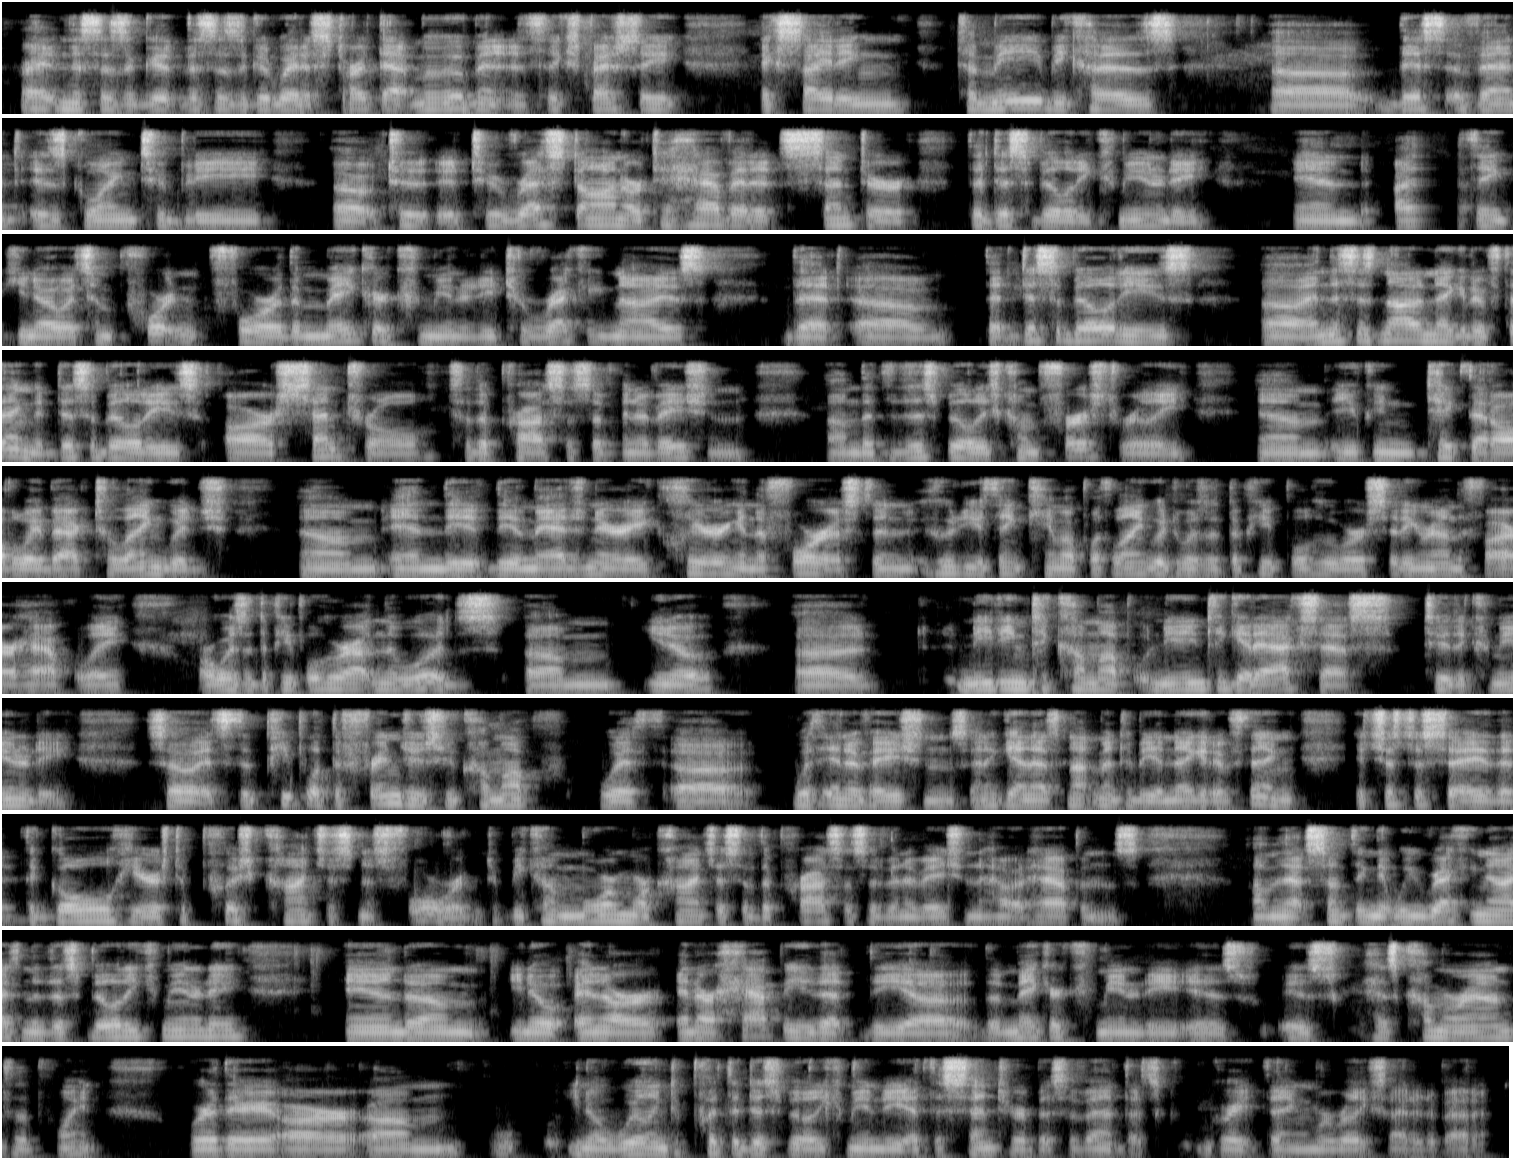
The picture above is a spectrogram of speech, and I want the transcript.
Right and this is a good this is a good way to start that movement. It's especially exciting to me because uh, this event is going to be uh, to to rest on or to have at its center the disability community. And I think you know it's important for the maker community to recognize that uh, that disabilities. Uh, and this is not a negative thing, that disabilities are central to the process of innovation, um, that the disabilities come first, really. Um, you can take that all the way back to language um, and the the imaginary clearing in the forest. And who do you think came up with language? Was it the people who were sitting around the fire happily, or was it the people who were out in the woods? Um, you know, uh, needing to come up, needing to get access to the community. So it's the people at the fringes who come up with uh, with innovations. And again, that's not meant to be a negative thing. It's just to say that the goal here is to push consciousness forward, to become more and more conscious of the process of innovation and how it happens. Um, that's something that we recognize in the disability community, and um, you know, and are and are happy that the uh, the maker community is is has come around to the point where they are um, you know willing to put the disability community at the center of this event. That's a great thing. We're really excited about it.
